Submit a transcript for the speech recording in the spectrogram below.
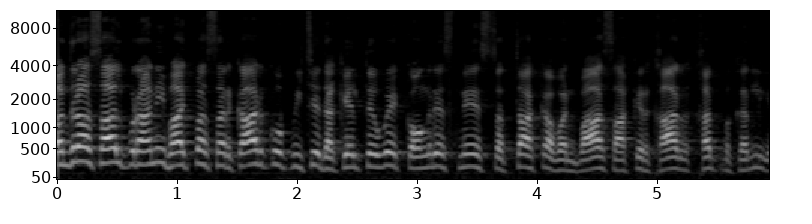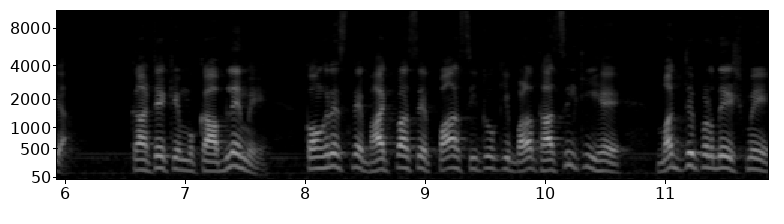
पंद्रह साल पुरानी भाजपा सरकार को पीछे धकेलते हुए कांग्रेस ने सत्ता का वनवास आखिरकार खत्म कर लिया। कांटे के मुकाबले में कांग्रेस ने भाजपा से पाँच सीटों की बढ़त हासिल की है। मध्य प्रदेश में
